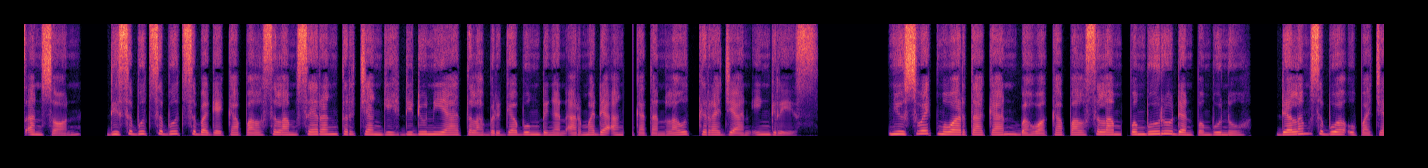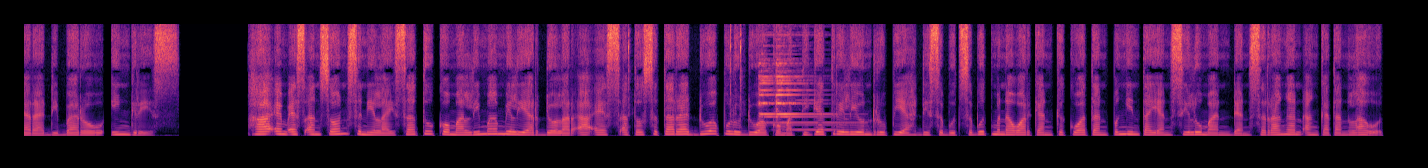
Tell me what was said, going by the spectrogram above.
Anson, disebut-sebut sebagai kapal selam serang tercanggih di dunia telah bergabung dengan armada Angkatan Laut Kerajaan Inggris. Newsweek mewartakan bahwa kapal selam pemburu dan pembunuh dalam sebuah upacara di Barrow, Inggris. HMS Anson senilai 1,5 miliar dolar AS atau setara 22,3 triliun rupiah disebut-sebut menawarkan kekuatan pengintaian siluman dan serangan angkatan laut.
